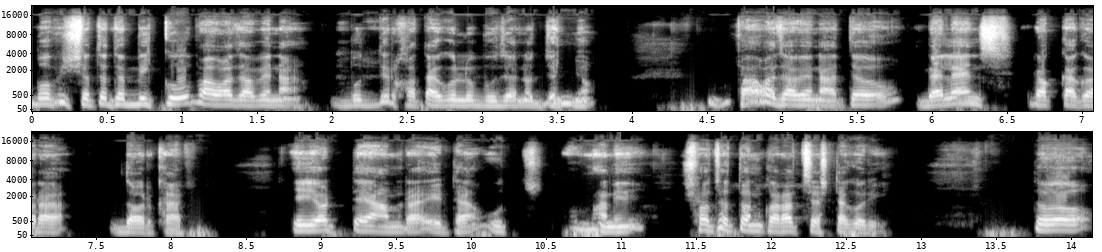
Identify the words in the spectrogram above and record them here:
ভবিষ্যতে তো ভিক্ষুও পাওয়া যাবে না বুদ্ধের কথাগুলো বোঝানোর জন্য। পাওয়া যাবে না, তো ব্যালেন্স রক্ষা করা দরকার। এই অর্থে আমরা এটা উচ্চ মানে সচেতন করার চেষ্টা করি। তো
